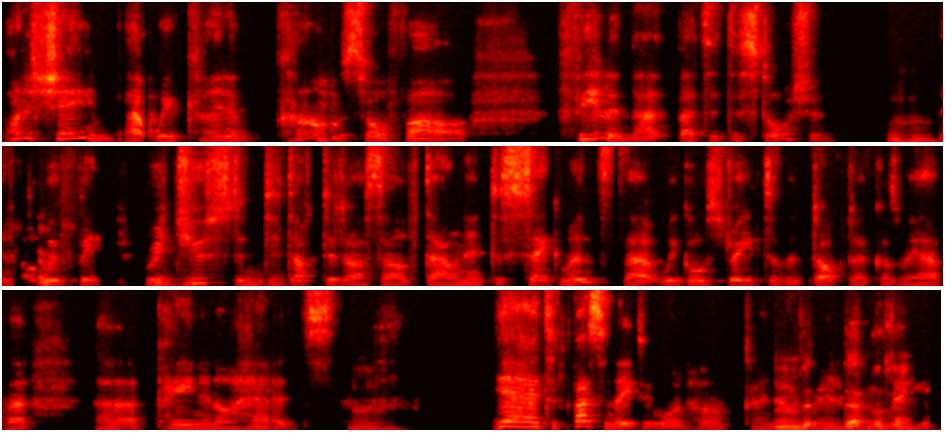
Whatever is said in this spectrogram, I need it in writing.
What a shame that we've kind of come so far feeling that that's a distortion. Mhm. You know, Oh. we've been reduced and deducted ourselves down into segments that we go straight to the doctor because we have a, a pain in our heads. Mhm. Yeah, it's a fascinating one, huh? Kind Mm, of de- really definitely.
